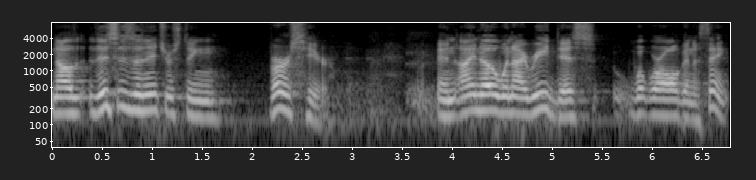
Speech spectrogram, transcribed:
Now, this is an interesting verse here. And I know when I read this what we're all going to think.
